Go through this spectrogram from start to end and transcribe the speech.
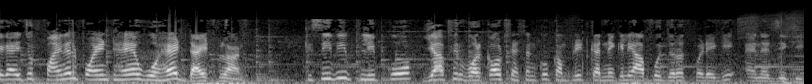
ओके गाइस जो फाइनल पॉइंट है, वो है डाइट प्लान किसी भी फ्लिप को या फिर वर्कआउट सेशन को कंप्लीट करने के लिए आपको ज़रूरत पड़ेगी एनर्जी की.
